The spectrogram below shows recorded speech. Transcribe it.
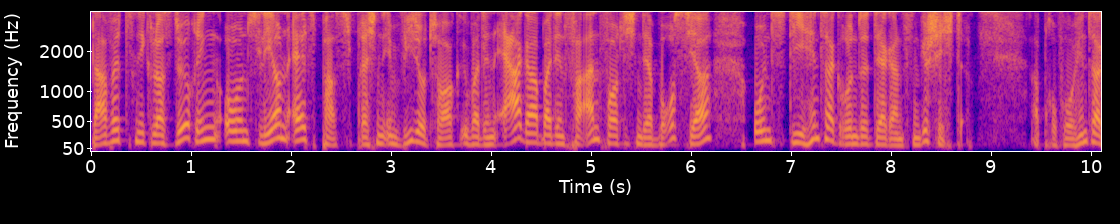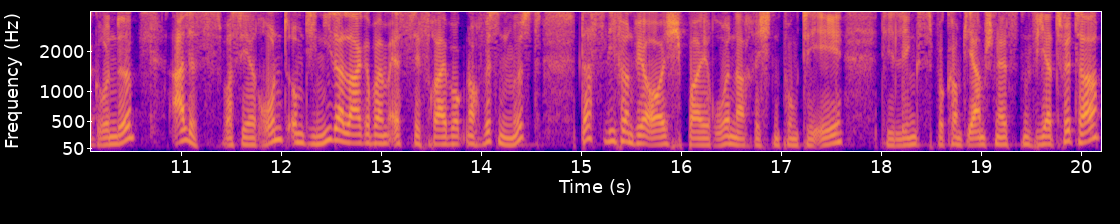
David Niklas Döring und Leon Elspass sprechen im Videotalk über den Ärger bei den Verantwortlichen der Borussia und die Hintergründe der ganzen Geschichte. Apropos Hintergründe, alles, was ihr rund um die Niederlage beim SC Freiburg noch wissen müsst, das liefern wir euch bei ruhrnachrichten.de. Die Links bekommt ihr am schnellsten via Twitter.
